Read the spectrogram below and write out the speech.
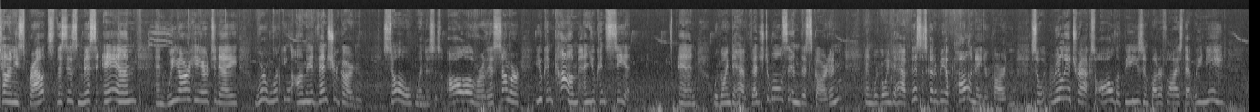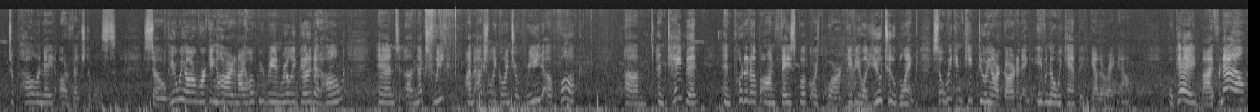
Tiny Sprouts. This is Miss Ann, and we are here today. We're working on the Adventure Garden. So when this is all over this summer, you can come and you can see it. And we're going to have vegetables in this garden, and we're going to have, this is going to be a pollinator garden, so it really attracts all the bees and butterflies that we need to pollinate our vegetables. So here we are working hard and I hope you're being really good at home. And uh, next week, I'm actually going to read a book um, and tape it and put it up on Facebook or, or give you a YouTube link so we can keep doing our gardening even though we can't be together right now. Okay, bye for now.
